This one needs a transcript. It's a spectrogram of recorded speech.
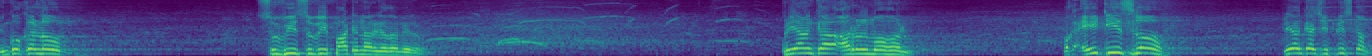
ఇంకొకళ్ళు సువి సువి పాటినారు కదా మీరు. ప్రియాంక అరుల్ మోహన్. ఒక ఎయిటీస్లో ప్రియాంకాజీ ప్లీజ్ కమ్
